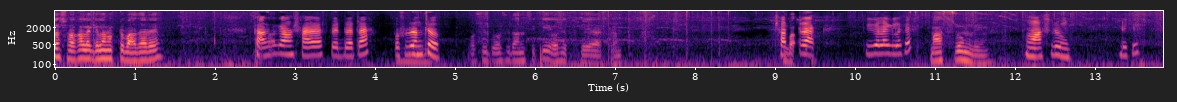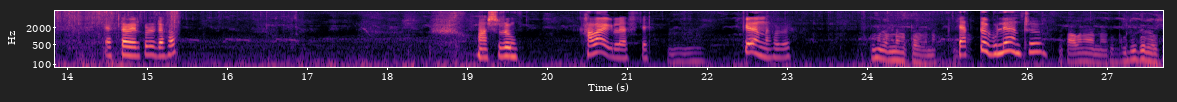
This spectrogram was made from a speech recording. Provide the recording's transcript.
বন্ধুরা সকালে গেলাম একটু বাজারে। কালকে কেমন সারা রাত পেট ব্যথা? ওষুধ আনছো? ওষুধ ওষুধ আনছি কি ওষুধ খেয়ে আসলাম। ছট রাখ কি গলা এগুলোকে? মাশরুম রে মাশরুম। দেখি। একটা বের করে দেখো মাশরুম। খাওয়া এগুলো আজকে? কে রান্না করবে? তুমি রান্না করতে হবে না। এত গুলে আনছো? পাবা না রান্না গুদুদের অল্প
